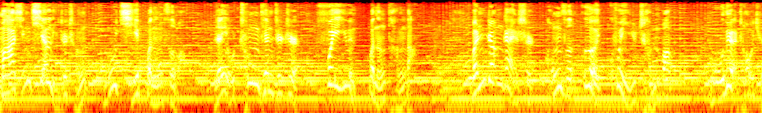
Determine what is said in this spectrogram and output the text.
马行千里之程，无骑不能自保。人有冲天之志，非运不能腾达。文章盖世，孔子厄困于陈邦；武略超群，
